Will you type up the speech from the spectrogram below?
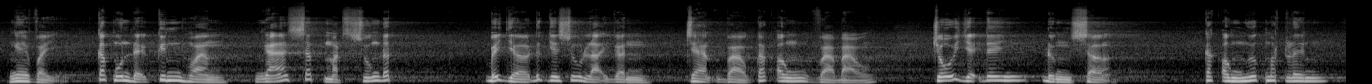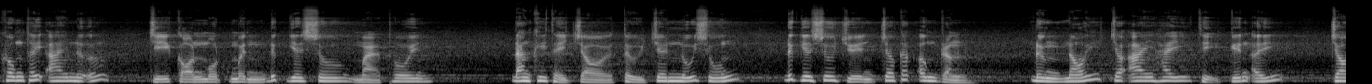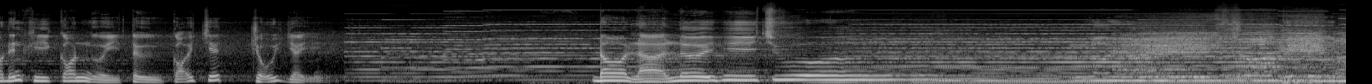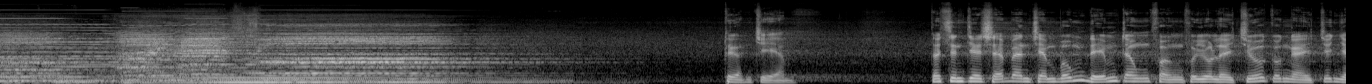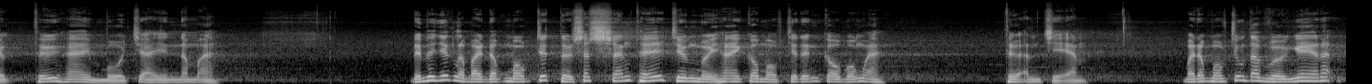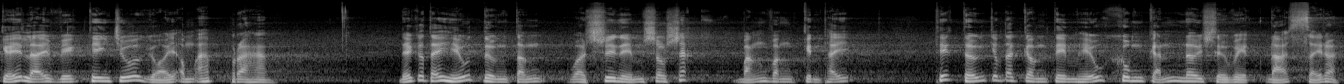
Nghe vậy, các môn đệ kinh hoàng ngã sấp mặt xuống đất. Bây giờ Đức Giêsu lại gần chạm vào các ông và bảo: Trỗi dậy đi, đừng sợ. Các ông ngước mắt lên, Không thấy ai nữa, Chỉ còn một mình Đức Giêsu mà thôi. Đang khi thầy trò từ trên núi xuống, Đức Giêsu truyền cho các ông rằng, Đừng nói cho ai hay thị kiến ấy, Cho đến khi con người từ cõi chết trỗi dậy. Đó là lời Chúa. Thưa anh chị em. Tôi xin chia sẻ bên chị em bốn điểm Trong phần phụ du lời Chúa của ngày Chủ nhật thứ hai mùa chay năm A. Điểm thứ nhất là bài đọc một trích từ sách Sáng Thế, chương 12 câu 1 cho đến câu 4A Thưa anh chị em, Bài đọc một chúng ta vừa nghe đó Kể lại việc Thiên Chúa gọi ông Abraham Để có thể hiểu tường tận Và suy niệm sâu sắc Bản văn kinh thấy. Thiết tưởng chúng ta cần tìm hiểu khung cảnh nơi sự việc đã xảy ra.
